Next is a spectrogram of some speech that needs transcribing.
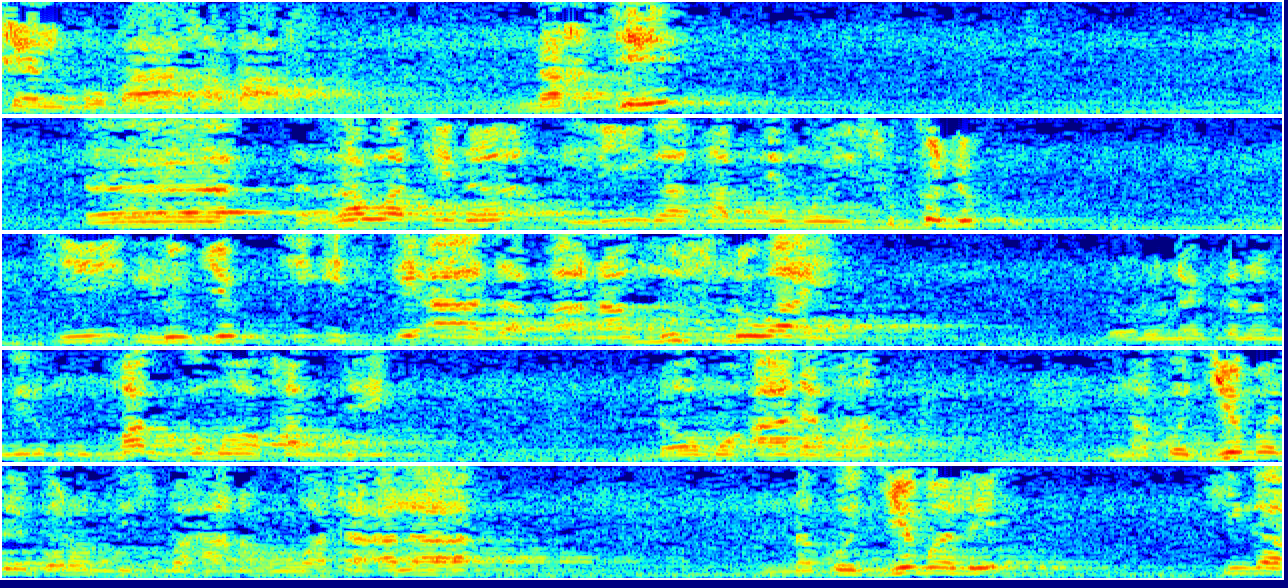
xel bu baax a baax ndaxte rawatina lii nga xam ne mooy sukkandiku ci lu jëm ci istiaada maanaam musluwaay loolu nekk na mbir mu màgg moo xam ne doomu aadama na ko jëmale borom bi subhanahu wa taala na ko jëmale ki nga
